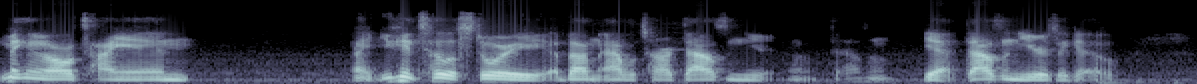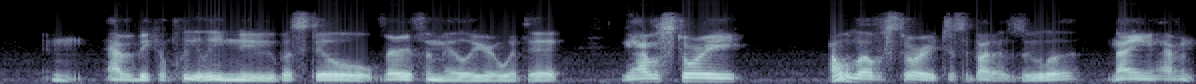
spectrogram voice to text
making it all tie in. Like, you can tell a story about an Avatar thousand years, oh, thousand, yeah, thousand years ago, and have it be completely new but still very familiar with it. You have a story. I would love a story just about Azula, not even having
